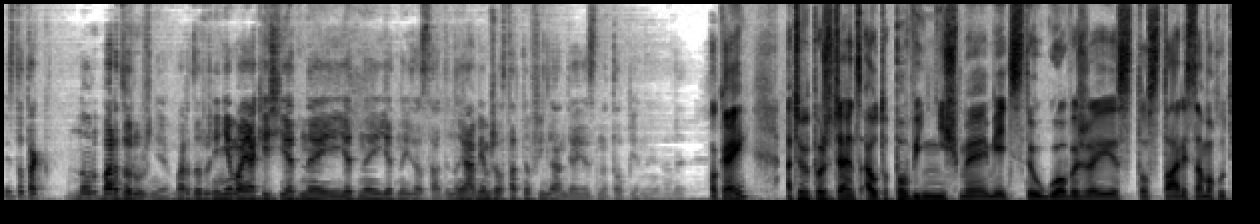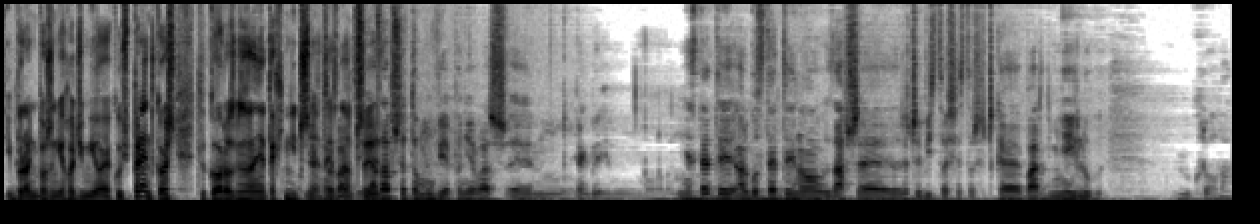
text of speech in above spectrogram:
Jest to tak no, bardzo różnie, bardzo różnie. Nie ma jakiejś jednej, jednej, jednej zasady. No ja wiem, że ostatnio Finlandia jest na topie, nie? ale Okej. A czy wypożyczając auto powinniśmy mieć z tyłu głowy, że jest to stary samochód i broń Boże nie chodzi mi o jakąś prędkość, tylko o rozwiązania techniczne. Jak to znaczy... Ja zawsze to mówię, ponieważ jakby niestety albo stety, no zawsze rzeczywistość jest troszeczkę bardziej mniej lu- lukrowa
